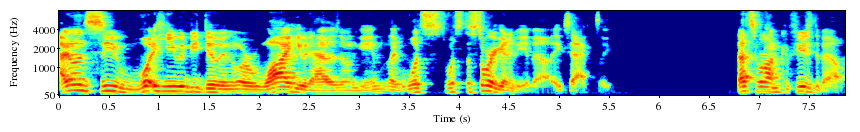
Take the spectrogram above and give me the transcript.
I don't see what he would be doing or why he would have his own game. Like, what's what's the story going to be about exactly? That's what I'm confused about.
